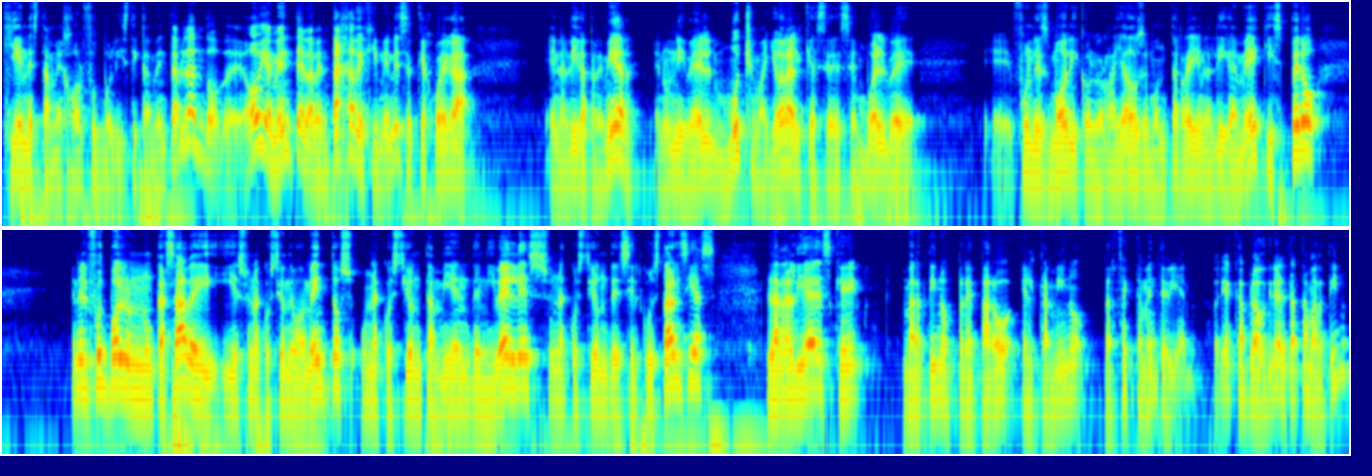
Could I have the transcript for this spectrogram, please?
quién está mejor futbolísticamente hablando. Eh, obviamente la ventaja de Jiménez es que juega en la Liga Premier, en un nivel mucho mayor al que se desenvuelve eh, Funes Mori con los Rayados de Monterrey en la Liga MX, pero en el fútbol uno nunca sabe y, es una cuestión de momentos, una cuestión también de niveles, una cuestión de circunstancias. La realidad es que Martino preparó el camino perfectamente bien. Habría que aplaudir al Tata Martino.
